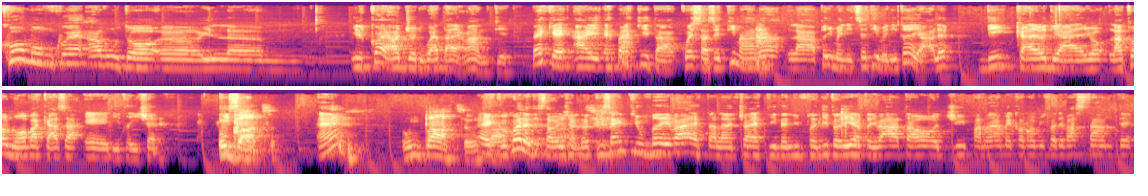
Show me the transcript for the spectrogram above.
comunque ha avuto uh, il, um, il, coraggio di guardare avanti perché hai, è partita questa settimana la prima iniziativa editoriale di Caro Diario, la tua nuova casa editrice. Un pazzo. Eh? un pazzo. Un ecco, pazzo, quello ti stavo dicendo. Ti senti un Braveheart a lanciarti nell'imprenditoria privata oggi, panorama economico devastante,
